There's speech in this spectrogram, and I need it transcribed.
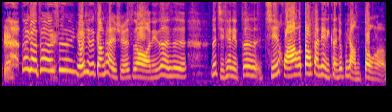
对 那个真的是，尤其是刚开始学的时候，你真的是那几天，你真的其实滑到饭店，你可能就不想动了，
